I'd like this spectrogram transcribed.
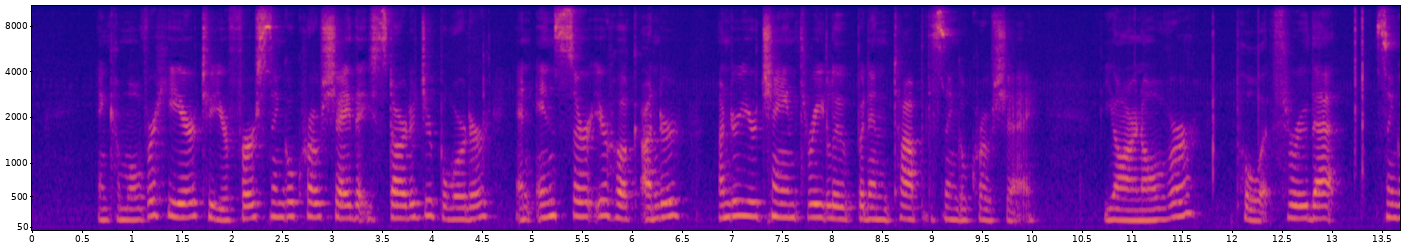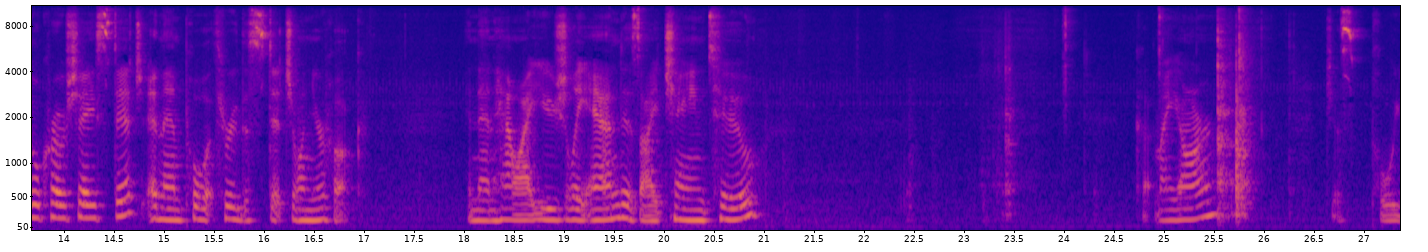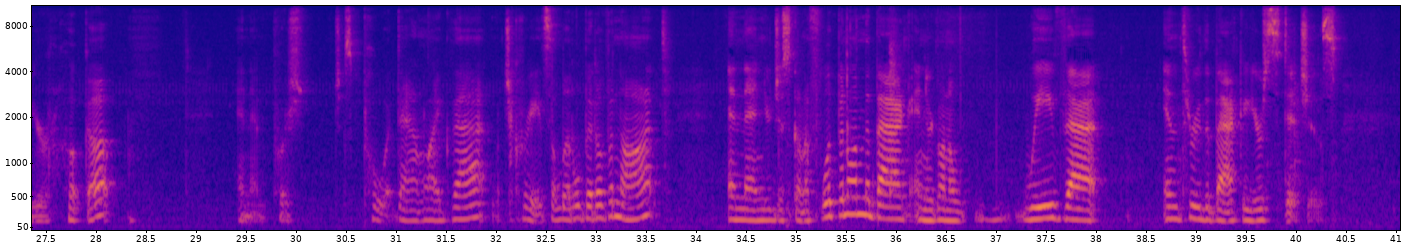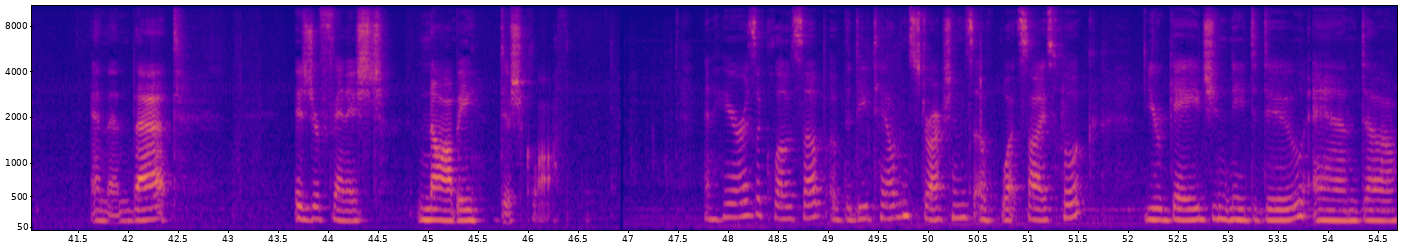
and come over here to your first single crochet that you started your border and insert your hook under under your chain three loop but in the top of the single crochet. Yarn over, pull it through that single crochet stitch and then pull it through the stitch on your hook. And then how I usually end is I chain two cut my yarn, just pull your hook up and then push, just pull it down like that, which creates a little bit of a knot. And then you're just going to flip it on the back and you're going to weave that in through the back of your stitches. And then that is your finished knobby dishcloth. And here is a close-up of the detailed instructions of what size hook, your gauge you need to do and uh,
